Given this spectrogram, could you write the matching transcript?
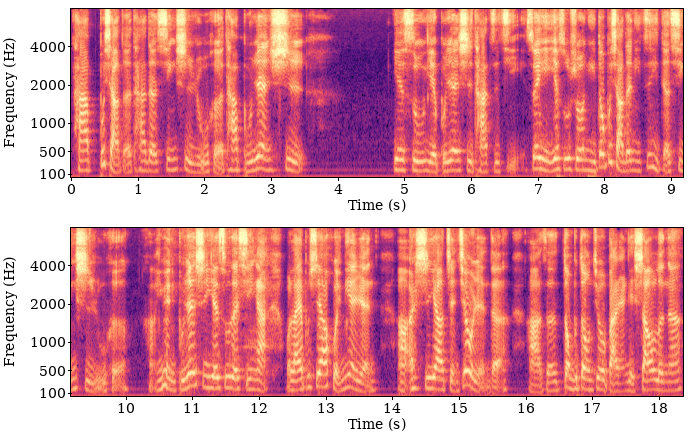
他不晓得他的心是如何，他不认识耶稣，也不认识他自己，所以耶稣说：“你都不晓得你自己的心是如何啊，因为你不认识耶稣的心啊。我来不是要毁灭人啊，而是要拯救人的啊，这动不动就把人给烧了呢。”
